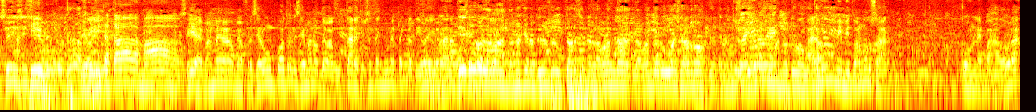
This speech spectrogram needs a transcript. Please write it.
Sí, sí, sí, claro, y sí. ahorita está más. Sí, además me, me ofrecieron un postre que se llama No te va a gustar, entonces tengo una expectativa ahí rara. Tiene que ese ver con la banda, no es que no te va a gustar, sino la banda, la banda uruguaya de rock que tiene Tú mucho sabes que no te va a gustar. alguien me invitó a almorzar con la embajadora,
